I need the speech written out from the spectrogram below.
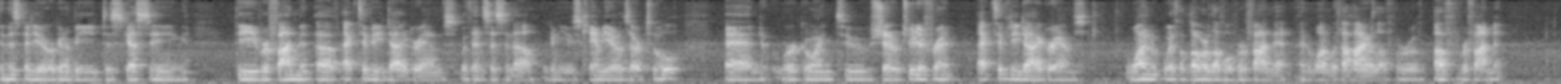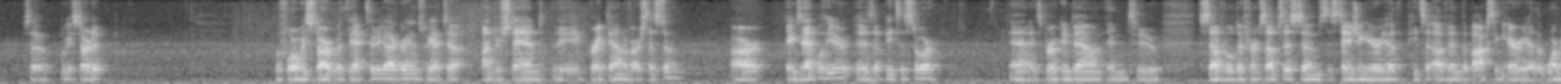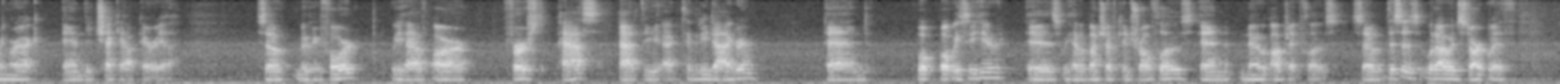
In this video, we're going to be discussing the refinement of activity diagrams within SysML. We're going to use Cameo as our tool, and we're going to show two different activity diagrams, one with a lower level of refinement and one with a higher level of refinement. So we get started. Before we start with the activity diagrams, we have to understand the breakdown of our system. Our example here is a pizza store, and it's broken down into several different subsystems, the staging area, the pizza oven, the boxing area, the warming rack, and the checkout area. So moving forward, we have our first pass at the activity diagram. And what, what we see here is we have a bunch of control flows and no object flows. So this is what I would start with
